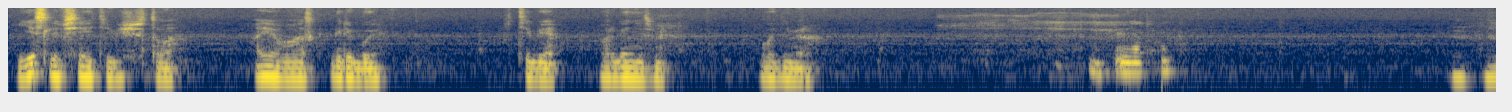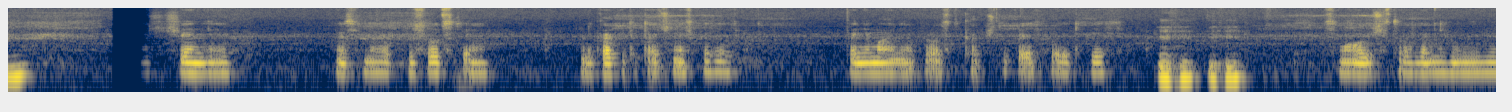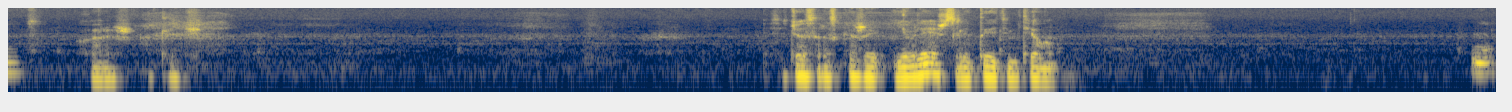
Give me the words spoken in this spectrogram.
есть ли все эти вещества, ayahuasca, грибы в тебе, в организме Владимира. Нет. Ощущение их мысленного присутствия, или как это точнее сказать, понимание просто, как что происходит есть. Мгм, мгм. Самого вещества в организме не имеется. Хорошо, отлично. Сейчас расскажи, являешься ли ты этим телом? Нет.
